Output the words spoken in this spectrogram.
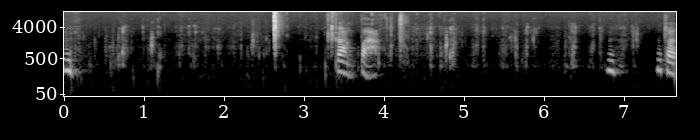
อืม กลางปากอืมใช่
